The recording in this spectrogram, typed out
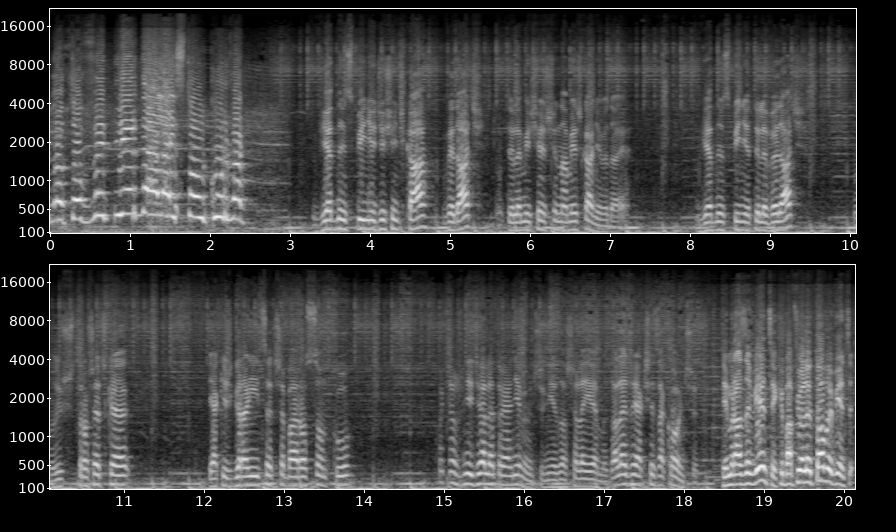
No to wypierdalaj stąd kurwa! W jednym spinie 10k wydać? No tyle miesięcznie na mieszkanie wydaje. W jednym spinie tyle wydać? No już troszeczkę jakieś granice trzeba rozsądku. Chociaż w niedzielę to ja nie wiem, czy nie zaszalejemy. Zależy jak się zakończy. Tym razem więcej, chyba fioletowy więcej.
